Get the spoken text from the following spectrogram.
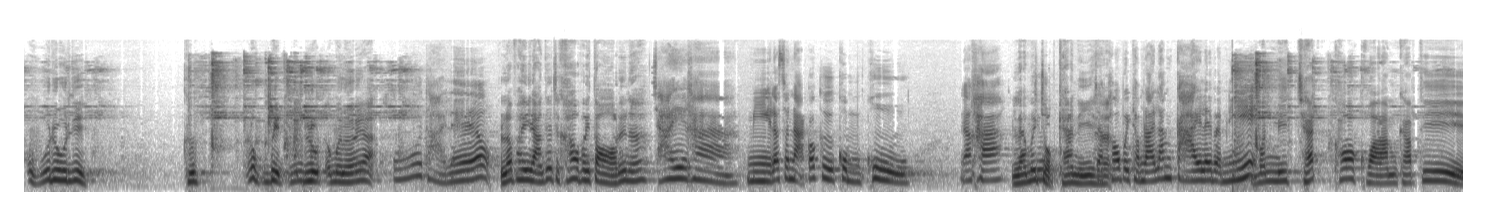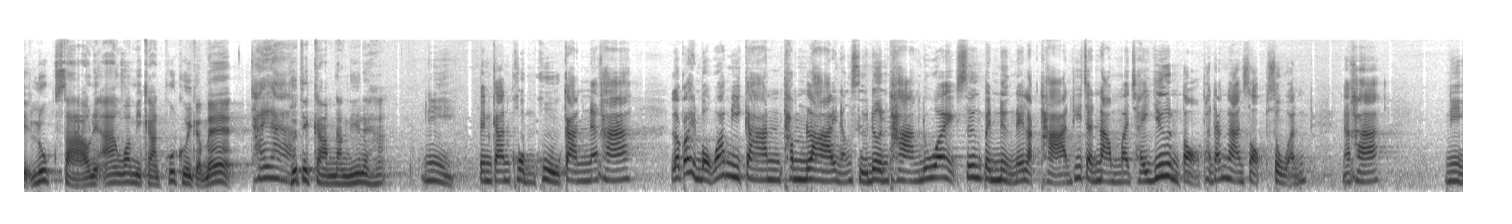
โอ้โหดูสิคือลูกบิดมันหลุดออกมาเลยอะโอ้ถ่ายแล้ว แล้วพยายามที่จะเข้าไปต่อด้วยนะ ใช่ค่ะ มีลักษณะก็คือข่มขู่ นะคะ แล้วไม่จบแค่นี้จะฮะเข้าไปทำร้ายร่างกายอะไรแบบนี้ มันมีแชทข้อความครับที่ลูกสาวเนี่ยอ้างว่ามีการพูดคุยกับแม่ ใช่ค่ะ พฤติกรรมดังนี้เลยฮะ นี่เป็นการข่มขู่กันนะคะ แล้วก็เห็นบอกว่ามีการทำลายหนังสือเดินทางด้วย ซึ่งเป็นหนึ่งในหลักฐานที่จะนำมาใช้ยื่นต่อพนักงานสอบสวนนะคะ นี่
